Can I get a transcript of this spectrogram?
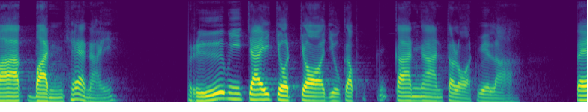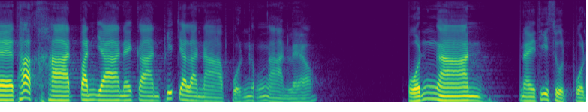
บากบั่นแค่ไหน หรือมีใจจดจ่ออยู่กับการงานตลอดเวลา แต่ถ้าขาดปัญญาในการพิจารณาผลของงานแล้ว ผลงานในที่สุดผล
